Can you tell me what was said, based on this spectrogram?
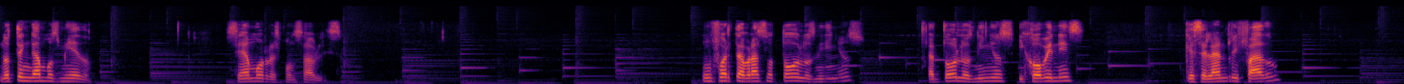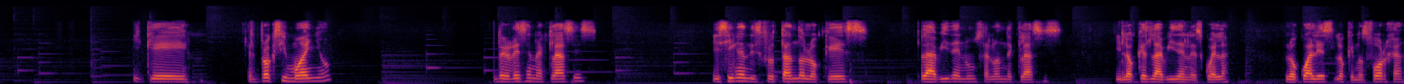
No tengamos miedo. Seamos responsables. Un fuerte abrazo a todos los niños, a todos los niños y jóvenes que se la han rifado y que el próximo año regresen a clases y sigan disfrutando lo que es la vida en un salón de clases y lo que es la vida en la escuela, lo cual es lo que nos forja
